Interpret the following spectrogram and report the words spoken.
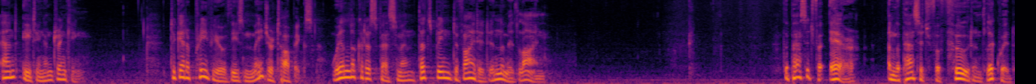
and eating and drinking. To get a preview of these major topics, we'll look at a specimen that's been divided in the midline. The passage for air and the passage for food and liquid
